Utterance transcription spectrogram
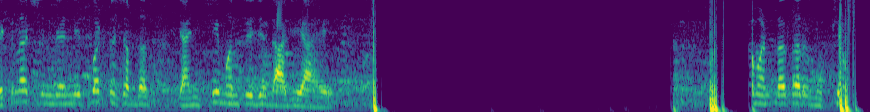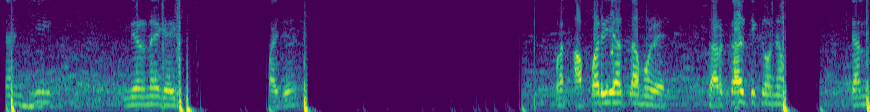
एकनाथ शिंदेंनी स्पष्ट शब्दात त्यांची मंत्री जे डागी आहेत म्हटलं तर मुख्यमंत्र्यांची निर्णय घ्यायची पाहिजे. पण अपरियातामुळे सरकार टिकवण्या त्यांना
